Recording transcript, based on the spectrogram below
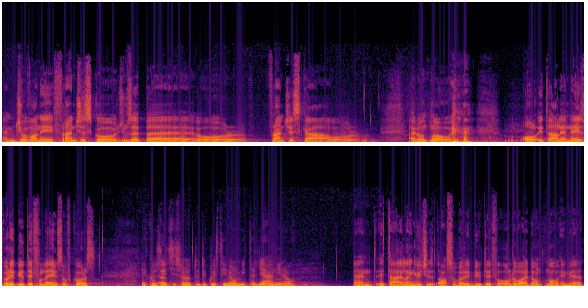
I'm Giovanni Francesco Giuseppe or Francesca or I don't know. All Italian names, very beautiful names, of course. e così ci sono tutti questi nomi italiani, no? And Italian language is also very beautiful, although I don't know him yet.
